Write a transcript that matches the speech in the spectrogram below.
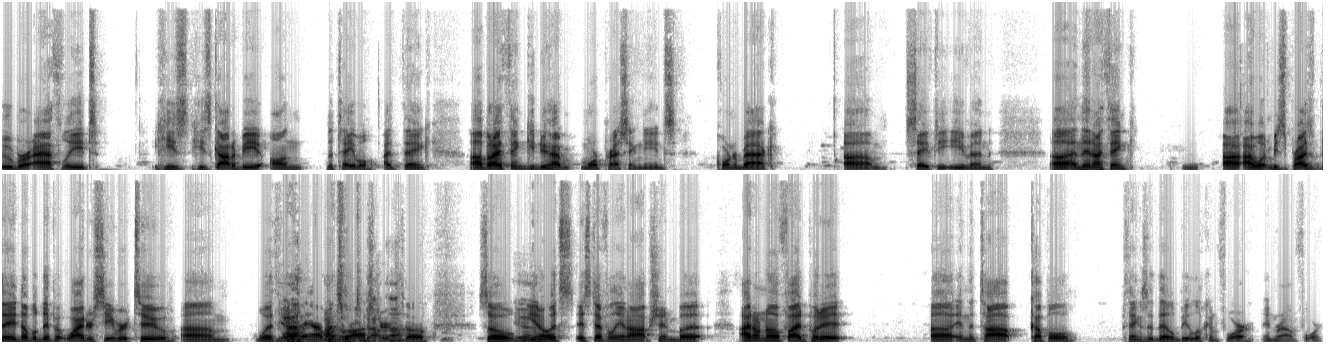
uber athlete, he's he's got to be on the table, I think. Uh, but I think you do have more pressing needs, cornerback, um, safety, even, uh, and then I think I, I, wouldn't be surprised if they double dip at wide receiver too, um, with yeah, what they have on the roster. So, so yeah. you know, it's it's definitely an option, but I don't know if I'd put it uh, in the top couple things that they'll be looking for in round four.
